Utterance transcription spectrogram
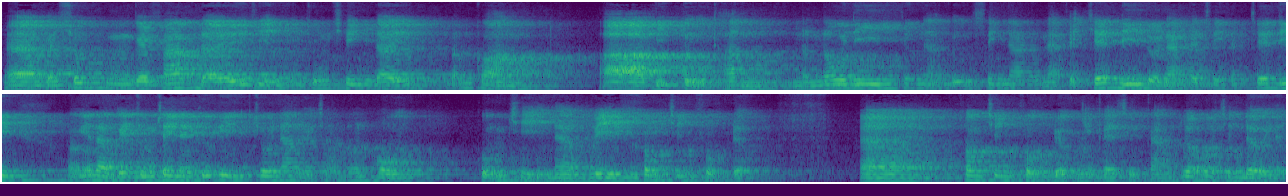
à, ờ, cái xúc cái pháp đấy thì những chúng sinh đấy vẫn còn à, bị tử thần nó nôi đi tức là cứ sinh ra rồi lại phải chết đi rồi lại phải sinh ra chết đi. Có nghĩa là cái chúng sinh này cứ bị trôi năng ở trong luân hồi cũng chỉ là vì không chinh phục được à, không chinh phục được những cái sự cám dỗ ở trên đời này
